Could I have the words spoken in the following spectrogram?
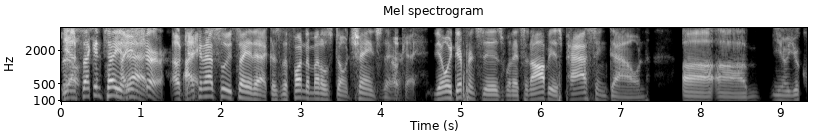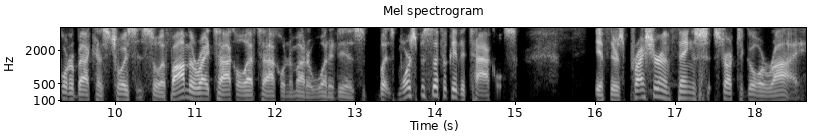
no. yes, I can tell you are that. You sure? Okay. I can absolutely tell you that because the fundamentals don't change there. Okay. The only difference is when it's an obvious passing down, uh, um, you know, your quarterback has choices. So, if I'm the right tackle, left tackle, no matter what it is, but more specifically the tackles, if there's pressure and things start to go awry,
